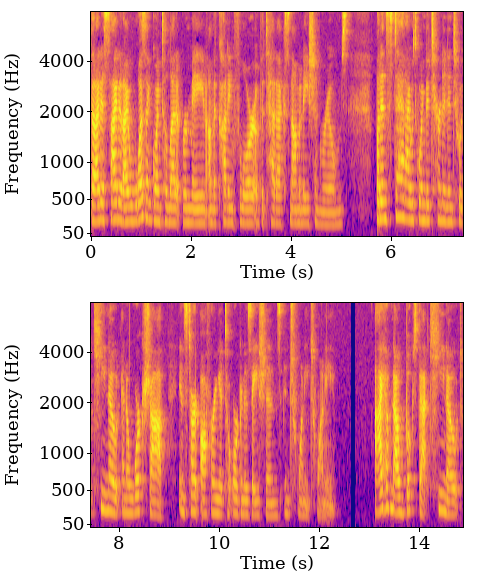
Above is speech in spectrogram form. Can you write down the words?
that I decided I wasn't going to let it remain on the cutting floor of the TEDx nomination rooms, but instead I was going to turn it into a keynote and a workshop and start offering it to organizations in 2020. I have now booked that keynote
